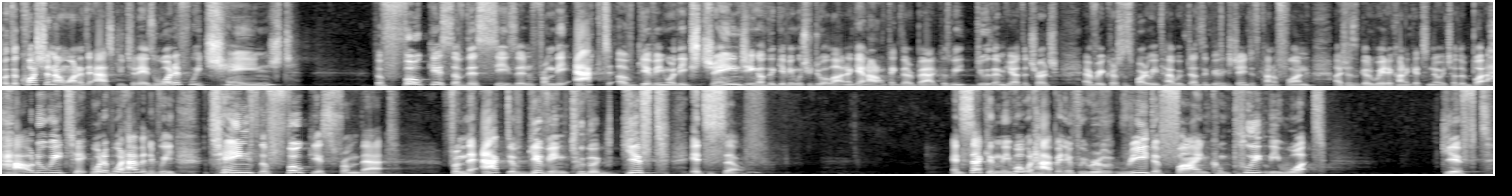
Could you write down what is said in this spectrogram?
But the question I wanted to ask you today is what if we changed the focus of this season from the act of giving or the exchanging of the giving, which we do a lot. And again, I don't think they're bad because we do them here at the church. Every Christmas party we've had, we've done some gift exchange. It's kind of fun. It's just a good way to kind of get to know each other. But how do we take, what, what happened if we change the focus from that, from the act of giving to the gift itself? And secondly, what would happen if we re- redefine completely what gift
